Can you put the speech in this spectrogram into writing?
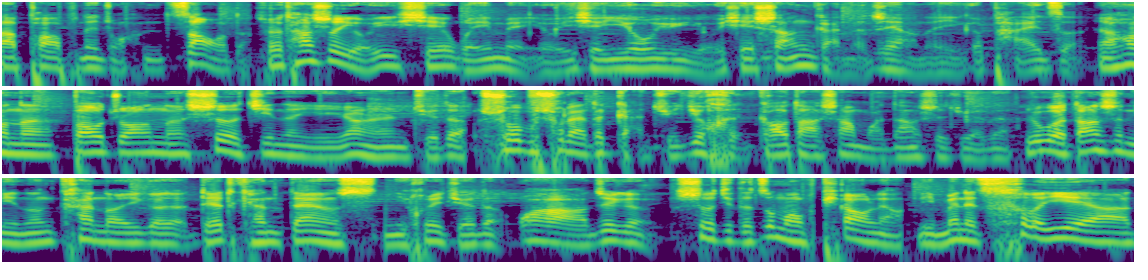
sub pop 那种很燥的，所以它是有一些唯美，有一些忧郁，有一些伤感的这样的一个牌子。然后呢，包装呢，设计呢，也让人觉得说不出来的感觉，就很高大上嘛。当时觉得，如果当时你能看到一个 Dead Can Dance，你会觉得哇，这个设计的这么漂亮，里面的册页啊，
